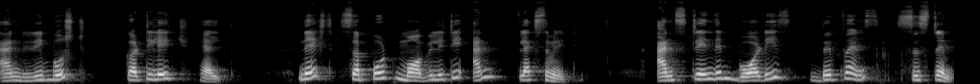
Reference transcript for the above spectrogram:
and reboost cartilage health. Next, support mobility and flexibility and strengthen body's defense system.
